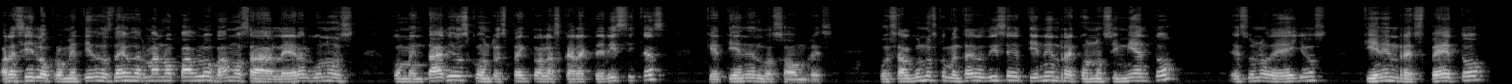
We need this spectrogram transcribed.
Ahora sí, lo prometido es deuda, hermano Pablo. Vamos a leer algunos comentarios con respecto a las características que tienen los hombres. Pues algunos comentarios dice, tienen reconocimiento, es uno de ellos, tienen respeto,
